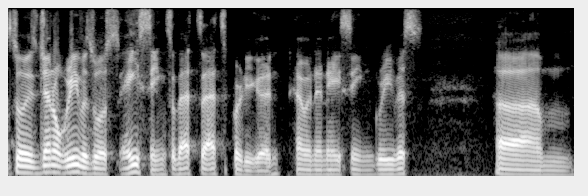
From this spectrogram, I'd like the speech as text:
so his General Grievous was acing, so that's that's pretty good having an acing Grievous. Um,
